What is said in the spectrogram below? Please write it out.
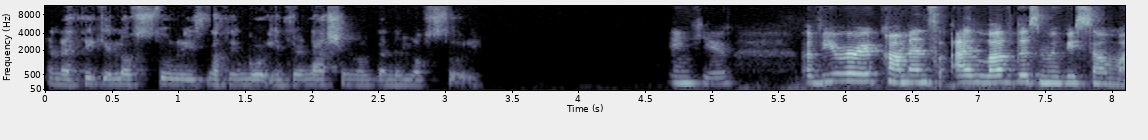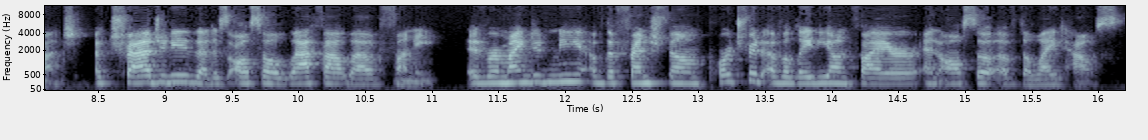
And I think a love story is nothing more international than a love story. Thank you. A viewer comments, I love this movie so much. A tragedy that is also laugh out loud funny. It reminded me of the French film Portrait of a Lady on Fire and also of The Lighthouse,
